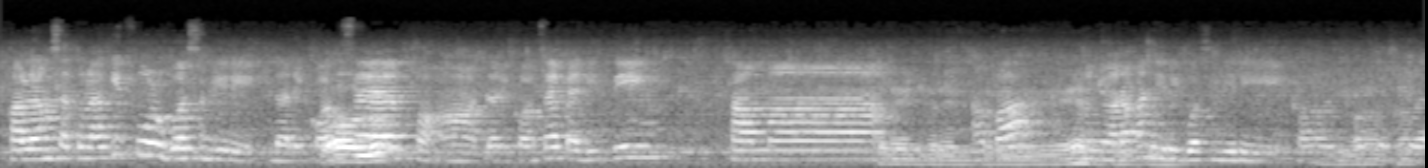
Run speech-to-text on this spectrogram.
kalau yang satu lagi full gua sendiri dari Oh, konsep eh, dari konsep editing sama Keren, keren, apa keren. menyuarakan Keren. diri gua sendiri kalau di podcast gua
